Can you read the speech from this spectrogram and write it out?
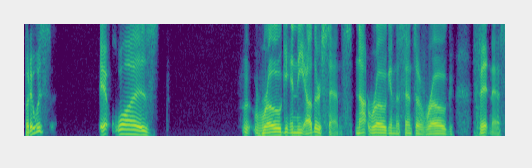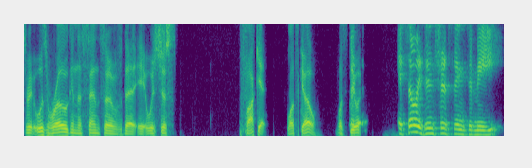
but it was it was rogue in the other sense not rogue in the sense of rogue fitness it was rogue in the sense of that it was just fuck it. Let's go. Let's do it. It's always interesting to me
